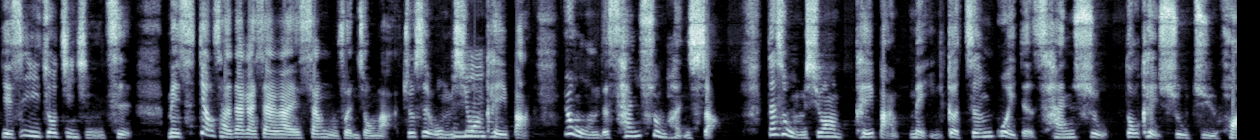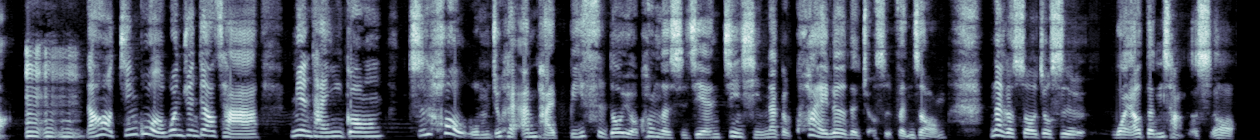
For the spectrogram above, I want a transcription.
也是一周进行一次，每次调查大概大概三五分钟啦。就是我们希望可以把，因为我们的参数很少，但是我们希望可以把每一个珍贵的参数都可以数据化。嗯嗯嗯，然后经过问卷调查、面谈义工之后，我们就可以安排彼此都有空的时间进行那个快乐的九十分钟。那个时候就是我要登场的时候。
